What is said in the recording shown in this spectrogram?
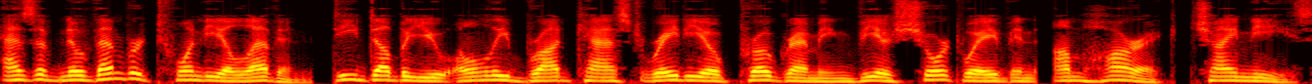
As of November 2011, DW only broadcast radio programming via shortwave in, Amharic, Chinese,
